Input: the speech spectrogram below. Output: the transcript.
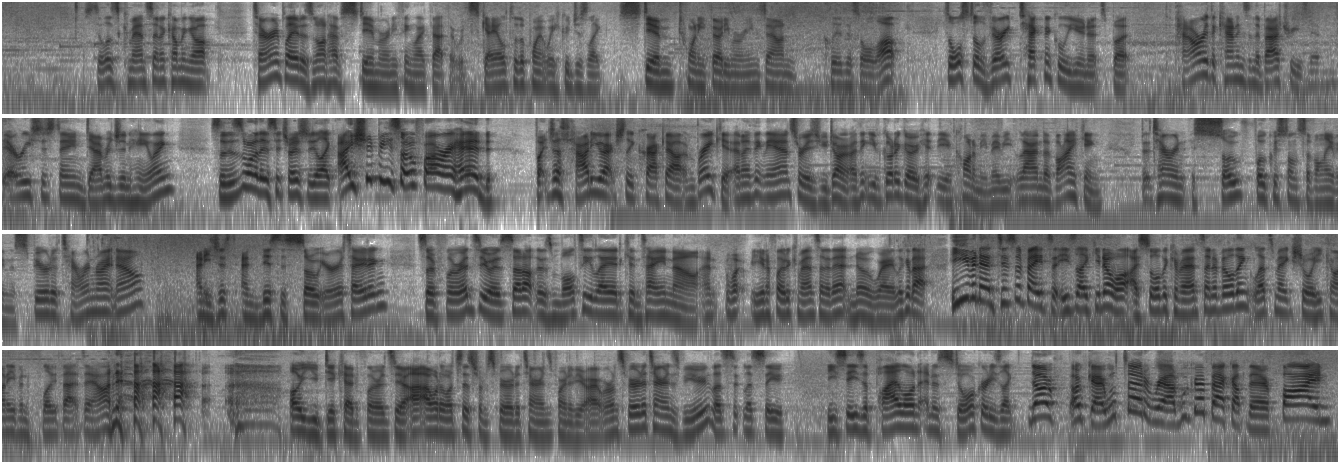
Still has command center coming up. Terran player does not have stim or anything like that that would scale to the point where he could just like stim 20, 30 Marines down and clear this all up. It's all still very technical units, but the power of the cannons and the batteries, they're very sustained damage and healing. So this is one of those situations where you're like, I should be so far ahead. But just how do you actually crack out and break it? And I think the answer is you don't. I think you've got to go hit the economy, maybe land a Viking. But Terran is so focused on surviving the spirit of Terran right now. And he's just, and this is so irritating so Florencio has set up this multi-layered contain now. And what, you're gonna float a command center there? No way. Look at that. He even anticipates it. He's like, you know what? I saw the command center building. Let's make sure he can't even float that down. oh, you dickhead, Florencio. I, I want to watch this from Spirit of Terran's point of view. All right, we're on Spirit of Terran's view. Let's let's see. He sees a pylon and a stalker, and he's like, nope, okay, we'll turn around. We'll go back up there. Fine.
